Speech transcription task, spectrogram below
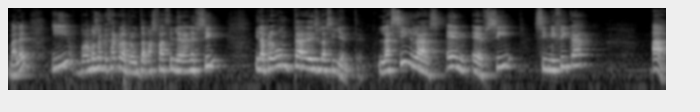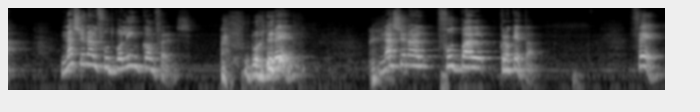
¿Vale? Y vamos a empezar con la pregunta más fácil de la NFC. Y la pregunta es la siguiente. Las siglas NFC significan A. National Footballing Conference. B. National Football Croqueta. C.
